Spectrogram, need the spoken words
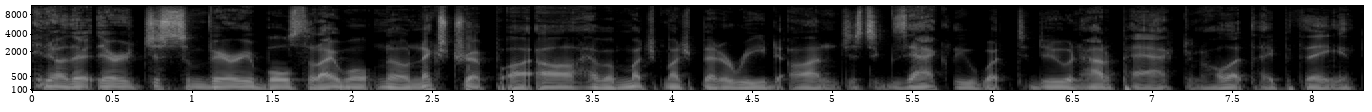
you know, there, there are just some variables that I won't know. Next trip, I'll have a much, much better read on just exactly what to do and how to pack and all that type of thing. And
